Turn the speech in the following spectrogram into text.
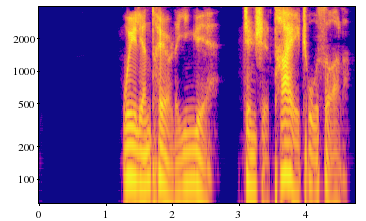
威廉·退尔的音乐真是太出色了。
